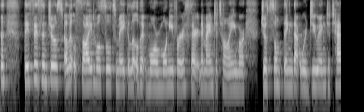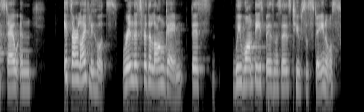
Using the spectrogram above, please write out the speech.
this isn't just a little side hustle to make a little bit more money for a certain amount of time or just something that we're doing to test out and it's our livelihoods. We're in this for the long game. This we want these businesses to sustain us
